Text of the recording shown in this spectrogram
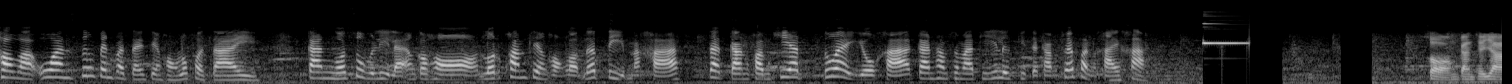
ภาวะอ้วน ซึ่งเป็นปัจจัยเสี่ยงของโรคหัวใจ การงดสูบบุหรี่และแอลกอฮอล์ลดความเสี่ยงของหลอดเลือดตีบนะคะ จัดการความเครียดด้วยโยคะ การทำสมาธิหรือกิจกรรมช่วยผ่อนคลายค่ะ 2. การใช้ยา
